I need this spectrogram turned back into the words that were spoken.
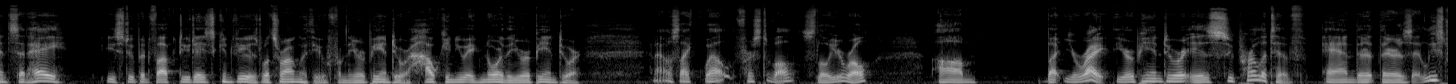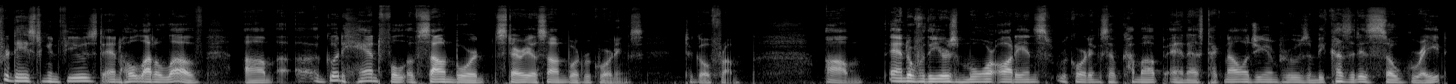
and said, "Hey, you stupid fuck, two days confused. What's wrong with you from the European tour? How can you ignore the European tour? And I was like, well, first of all, slow your roll. Um, but you're right. European tour is superlative. And there, there's, at least for Dazed and Confused and Whole Lot of Love, um, a, a good handful of soundboard, stereo soundboard recordings to go from. Um, and over the years, more audience recordings have come up. And as technology improves, and because it is so great,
